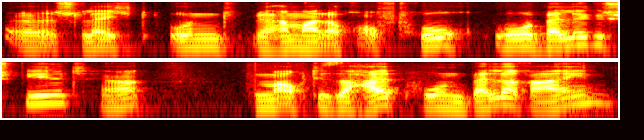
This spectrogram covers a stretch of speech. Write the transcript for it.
äh, schlecht und wir haben halt auch oft hoch, hohe Bälle gespielt. Ja. Immer auch diese halbhohen Bälle rein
